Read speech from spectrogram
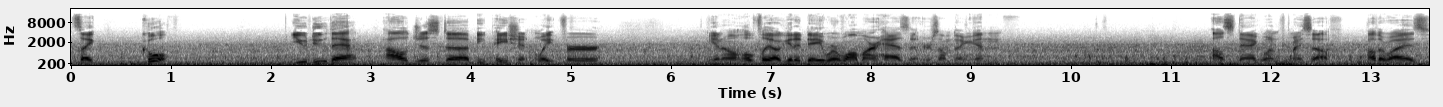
It's like, "Cool. You do that. I'll just uh, be patient and wait for, you know, hopefully I'll get a day where Walmart has it or something, and I'll snag one for myself. Otherwise,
